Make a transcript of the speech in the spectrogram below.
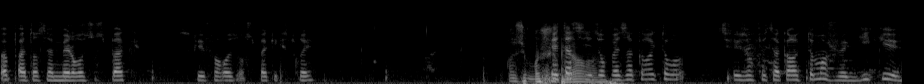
Hop attends ça me met le ressource pack. Parce qu'il faut un ressource pack exprès. Vas-y moi je suis Et bien. s'ils hein. ont fait ça correctement. S'ils ont fait ça correctement je vais geeker.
